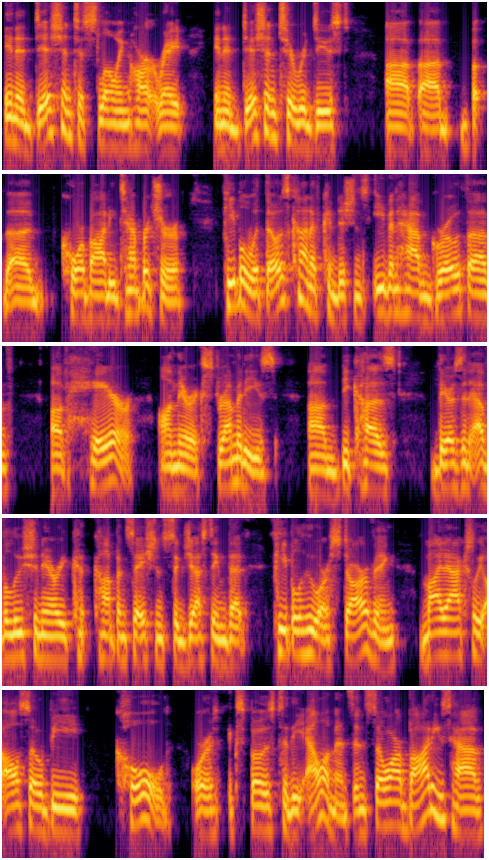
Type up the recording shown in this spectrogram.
in addition to slowing heart rate, in addition to reduced uh, core body temperature, people with those kind of conditions even have growth of of hair on their extremities um, because there's an evolutionary c- compensation suggesting that people who are starving might actually also be cold or exposed to the elements. And so our bodies have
